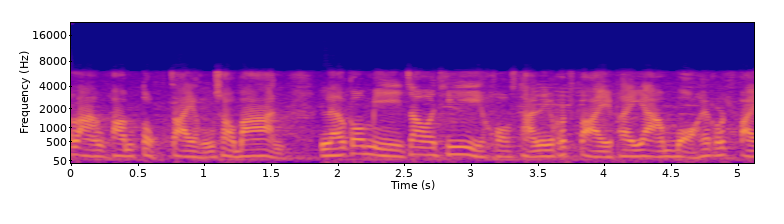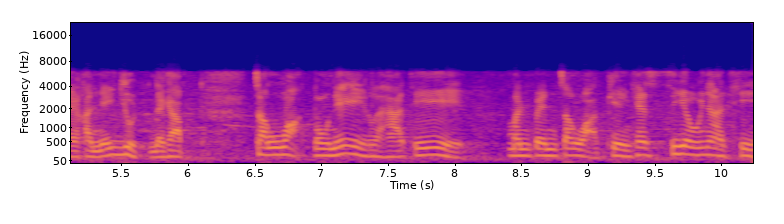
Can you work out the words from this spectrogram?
กลางความตกใจของชาวบ้าน แล้วก็มีเจ้าหน้าที่ของสถานีรถไฟพยายามบอกให้รถไฟคันนี้หยุดนะครับ จังหวะตรงนี้เองแหละฮะที่มันเป็นจังหวะเพียงแค่เสี้ยววินาที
